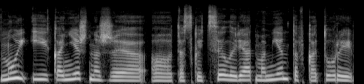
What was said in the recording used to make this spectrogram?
Ну и, конечно же, так сказать, целый ряд моментов, моментов, который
